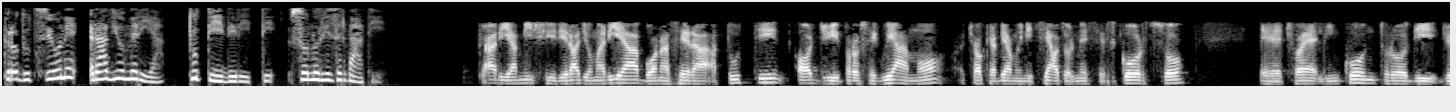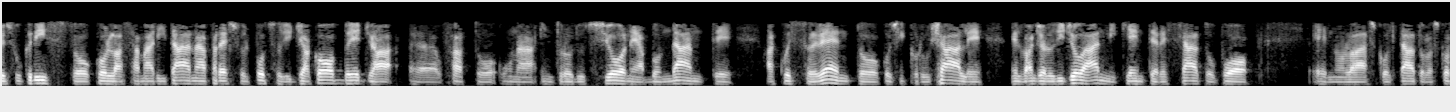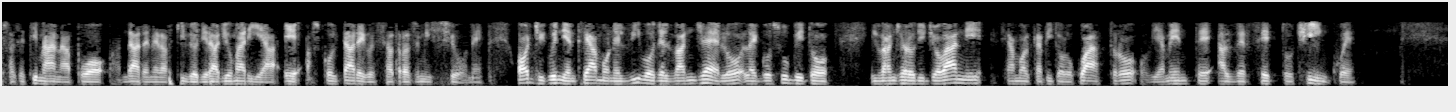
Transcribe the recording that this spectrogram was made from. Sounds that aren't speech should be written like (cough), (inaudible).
Produzione Radio Maria. Tutti i diritti sono riservati. Cari amici di Radio Maria, buonasera a tutti. Oggi proseguiamo ciò che abbiamo iniziato il mese scorso, eh, cioè l'incontro di Gesù Cristo con la Samaritana presso il pozzo di Giacobbe. Già eh, ho fatto una introduzione abbondante a questo evento così cruciale nel Vangelo di Giovanni. Chi è interessato può e non l'ha ascoltato la scorsa settimana può andare nell'archivio di Radio Maria e ascoltare questa trasmissione. Oggi quindi entriamo nel vivo del Vangelo, leggo subito il Vangelo di Giovanni, siamo al capitolo 4, ovviamente al versetto 5.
